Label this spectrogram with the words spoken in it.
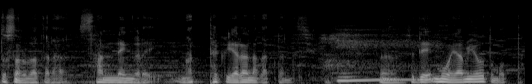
とその場から3年ぐらい全くやらなかったんですよ、うん、それでもうやめようと思った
